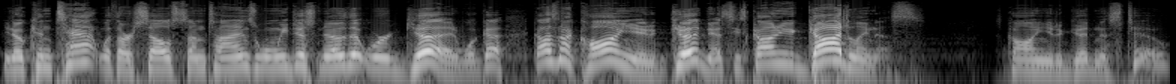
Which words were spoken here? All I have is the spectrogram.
you know, content with ourselves sometimes when we just know that we're good. Well, God, God's not calling you to goodness, He's calling you to godliness. He's calling you to goodness too.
